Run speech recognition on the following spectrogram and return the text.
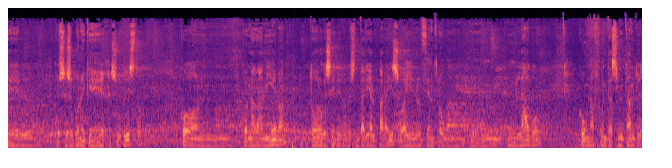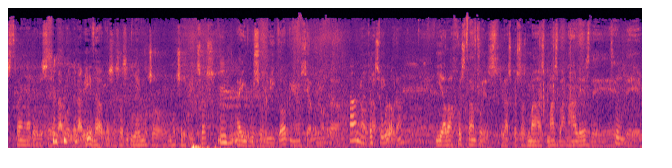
el, pues se supone que Jesucristo con, con Adán y Eva, todo lo que se representaría el paraíso, hay en el centro un, un- un lago con una fuente así un tanto extraña que debe ser el árbol de la vida, cosas así, y hay mucho- muchos bichos, hay incluso unicornios y alguna otra, Anda, alguna otra chulo. figura. Y abajo están pues las cosas más, más banales de, de,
